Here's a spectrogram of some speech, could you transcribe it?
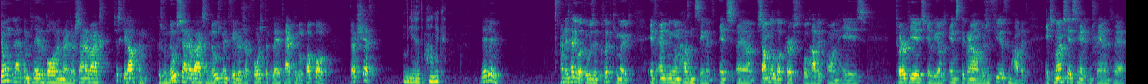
Don't let them play the ball in around their centre backs. Just get at them. Because when those centre backs and those midfielders are forced to play tactical football, they're shit. Yeah, the panic. They do. And I tell you what, there was a clip came out. If anyone hasn't seen it, it's uh, Samuel Luckhurst will have it on his Twitter page. It'll be on his Instagram. There's a few of them have it. It's Manchester United in training today.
